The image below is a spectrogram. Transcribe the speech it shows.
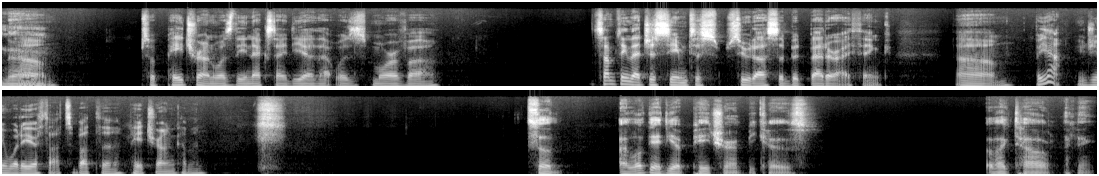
No. Um, so Patreon was the next idea that was more of a something that just seemed to suit us a bit better, I think. Um, but yeah, Eugene, what are your thoughts about the Patreon coming? So I love the idea of Patreon because I liked how I think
